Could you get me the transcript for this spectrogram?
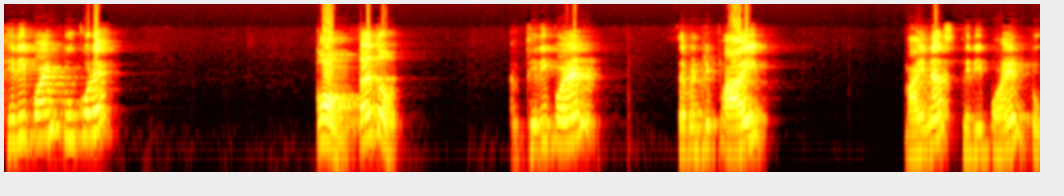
থ্রি পয়েন্ট টু করে কম, তাই তো? মাইনাস থ্রি পয়েন্ট টু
